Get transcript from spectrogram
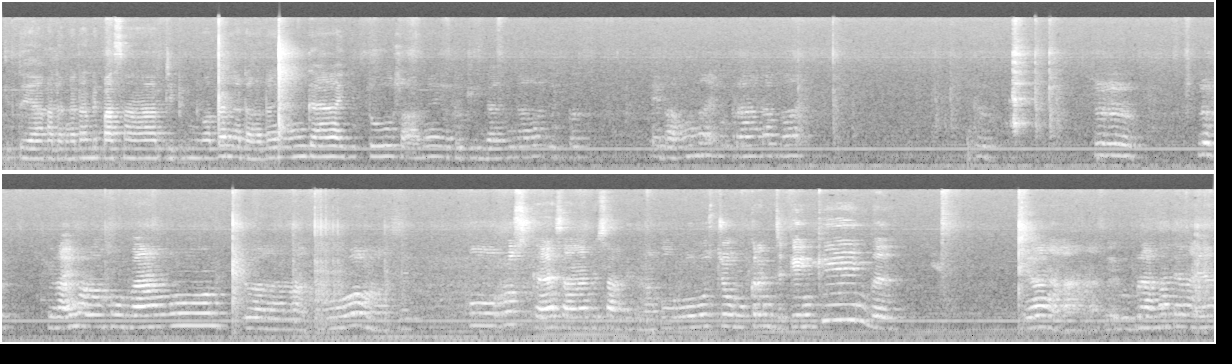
Gitu ya kadang-kadang di pasar dibikin konten kadang-kadang ya enggak gitu. Soalnya ya begini lah gitu eh bangun nak. Ibu berangkat nak. Tuh tuh tuh kirain langsung bangun. Dua anakku masih kurus guys. Anak bisa kita kurus cungkring jekingking tuh ya nggak lah ibu berangkat ya nak ya.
